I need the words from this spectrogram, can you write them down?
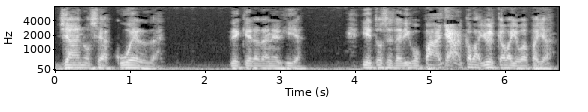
Ya no se acuerda de que era la energía. Y entonces le digo, para allá, caballo, y el caballo va para allá.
